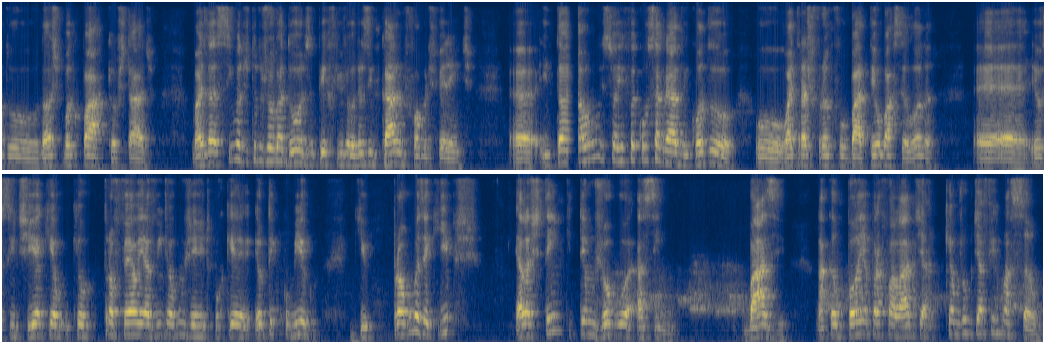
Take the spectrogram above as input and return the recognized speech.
do, do Bank Park, que é o estádio, mas acima de tudo os jogadores, o perfil, os jogadores encaram de forma diferente. É, então isso aí foi consagrado. E quando o Eintracht Frankfurt bateu o Barcelona, é, eu sentia que, que o troféu ia vir de algum jeito, porque eu tenho comigo que para algumas equipes elas têm que ter um jogo assim base na campanha para falar de, que é um jogo de afirmação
